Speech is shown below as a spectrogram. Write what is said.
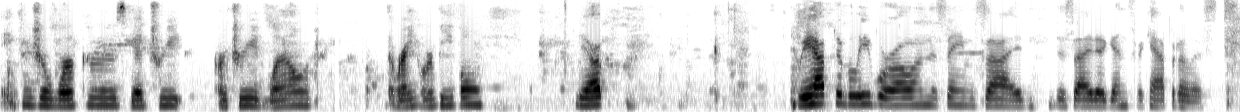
making sure workers get treat are treated well, the regular people. Yep. We have to believe we're all on the same side, the side against the capitalists.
